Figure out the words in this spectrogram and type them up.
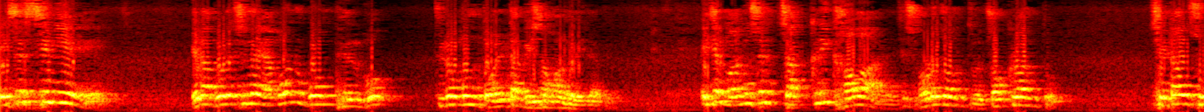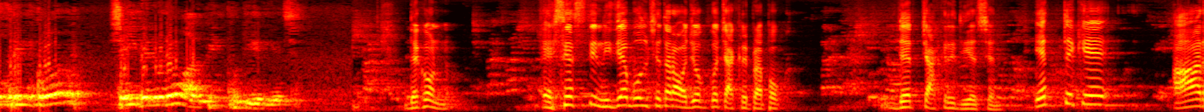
এসএসসি নিয়ে এরা বলেছিল এমন বোম ফেলব তৃণমূল দলটা বেসামাল হয়ে যাবে। এই যে মানুষের চাকরি খাওয়ার যে ষড়যন্ত্র চক্রান্ত সেটাও সুপ্রিম কোর্ট সেই বেলুনেও আলপিন ফুটিয়ে দিয়েছে। দেখুন এসএসসি নিজে বলছে তারা অযোগ্য চাকরি প্রাপকদের চাকরি দিয়েছেন। এর থেকে আর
